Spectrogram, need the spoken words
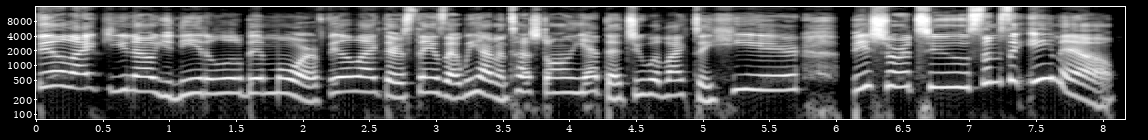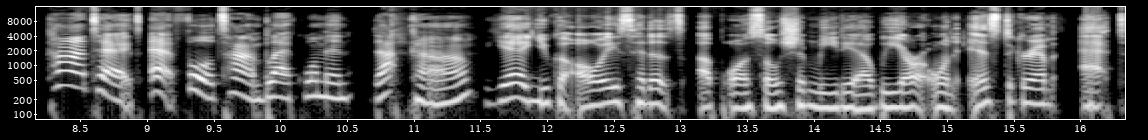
feel like you know you need a little bit more. Feel like there's things that we haven't touched on yet that you would like to hear. Be sure to send us an email. Contact at fulltimeblackwoman.com yeah you can always hit us up on social media. We are on instagram at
